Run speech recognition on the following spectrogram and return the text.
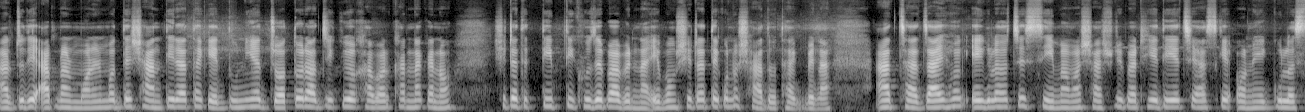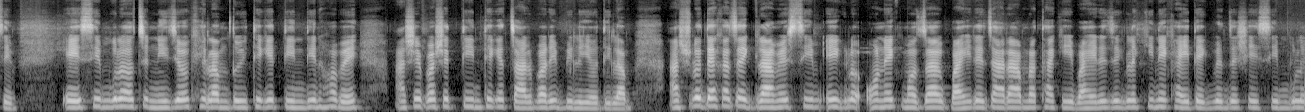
আর যদি আপনার মনের মধ্যে শান্তি না থাকে, দুনিয়ার যত রাজকীয় খাবার খান না কেন, সেটাতে তৃপ্তি খুঁজে পাবেন না এবং সেটাতে কোনো স্বাদও থাকবে না। আচ্ছা যাই হোক, এগুলো হচ্ছে সিম। আমার শাশুড়ি পাঠিয়ে দিয়েছে আজকে অনেকগুলো সিম। এই সিমগুলো হচ্ছে নিজেও খেলাম, দুই থেকে তিন দিন হবে। আশেপাশে তিন থেকে চারবারই বিলিয়েও দিলাম। আসলে দেখা যায় গ্রামের সিম এইগুলো অনেক মজা। বাইরে যারা আমরা থাকি, বাইরে যেগুলো কিনে খাই, দেখবেন যে সেই সিমগুলো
